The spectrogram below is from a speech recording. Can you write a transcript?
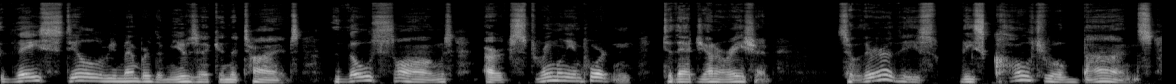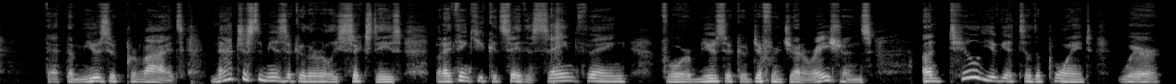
they still remember the music and the times. Those songs are extremely important to that generation. So there are these these cultural bonds that the music provides, not just the music of the early 60s, but I think you could say the same thing for music of different generations until you get to the point where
